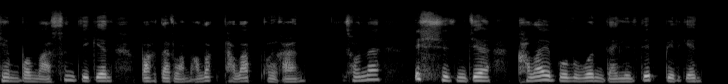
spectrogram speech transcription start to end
кем болмасын деген бағдарламалық талап қойған. Соны іс жүзінде қалай болуын дәлелдеп берген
